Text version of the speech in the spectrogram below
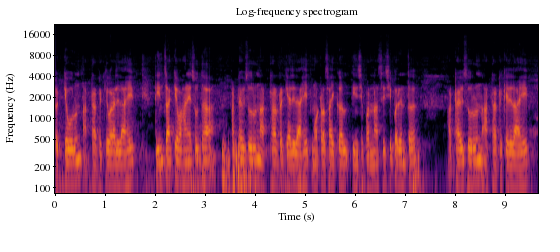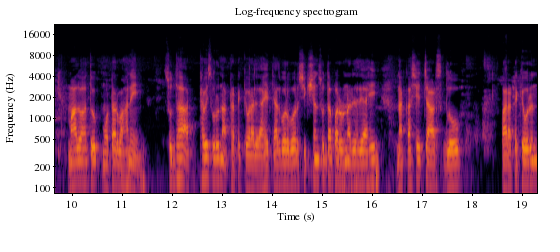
टक्केवरून अठरा टक्केवर आलेला आहे. तीन चाके वाहनेसुद्धा अठ्ठावीसवरून अठरा टक्के आलेले आहेत. मोटरसायकल तीनशे पन्नास सी सीपर्यंत अठ्ठावीसवरून अठरा टक्के आलेला आहे. मालवाहतूक मोटार वाहने सुद्धा अठ्ठावीसवरून अठरा टक्केवर आलेले आहे त्याचबरोबर शिक्षणसुद्धा परवडणारे झाले आहे. नकाशे चार्ट्स ग्लोब बारा टक्केवरून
